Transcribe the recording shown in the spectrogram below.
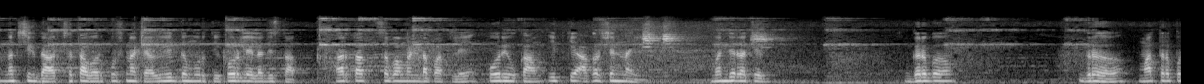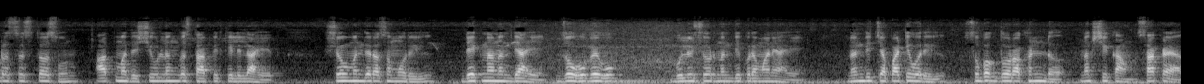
नक्षीदार छतावर कृष्णाच्या विविध मूर्ती कोरलेल्या दिसतात. अर्थात सभामंडपातले कोरीव काम इतके आकर्षण नाही. मंदिराचे गर्भगृह मात्र प्रशस्त असून आतमध्ये शिवलिंग स्थापित केलेले आहेत. शिवमंदिरासमोरील देखना नंदी आहे जो हुबेहूब बुलेश्वर नंदीप्रमाणे आहे. नंदीच्या पाठीवरील सुबक दोराखंड नक्षीकाम साकळ्या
